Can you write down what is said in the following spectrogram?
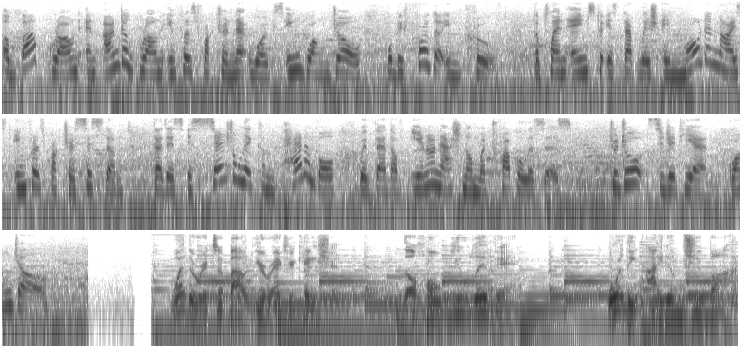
above-ground and underground infrastructure networks in Guangzhou will be further improved. The plan aims to establish a modernized infrastructure system that is essentially compatible with that of international metropolises. Zhu CGTN, Guangzhou. Whether it's about your education, the home you live in, or the items you buy,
